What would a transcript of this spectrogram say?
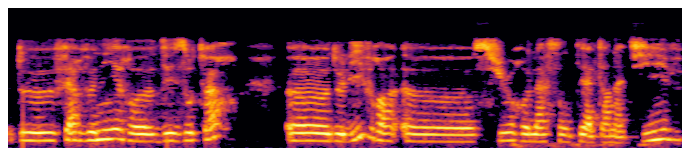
de faire venir euh, des auteurs euh, de livres euh, sur la santé alternative,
